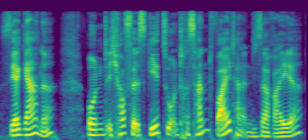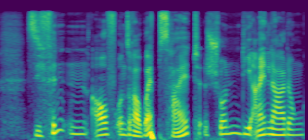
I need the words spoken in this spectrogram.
sehr gerne. Und ich hoffe, es geht so interessant weiter in dieser Reihe. Sie finden auf unserer Website schon die Einladung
